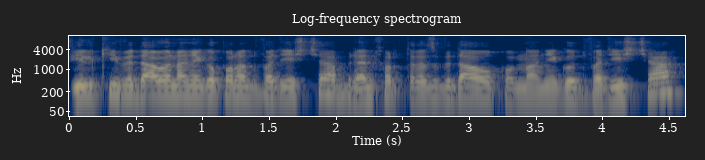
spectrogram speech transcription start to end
Wilki wydały na niego ponad 20, Brentford teraz wydało na niego 20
